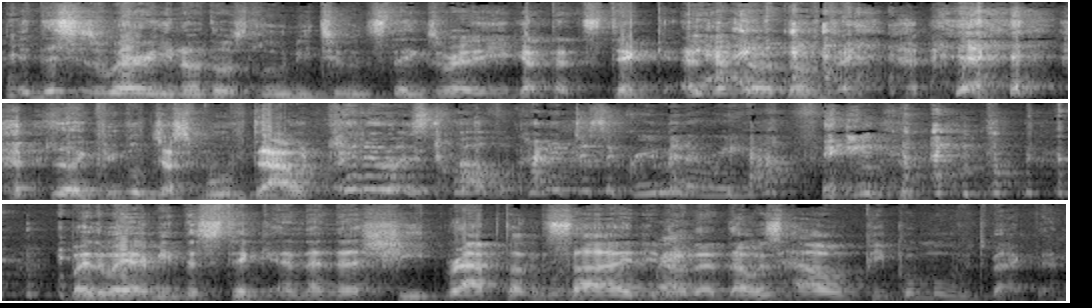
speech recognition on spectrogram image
this is where, you know, those Looney Tunes things where you got that stick and Yeah. then those, like people just moved out. Kid who was 12, what kind of disagreement are we having? By the way, I mean the stick and then the sheet wrapped on the side. You know that that was how people moved back then.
